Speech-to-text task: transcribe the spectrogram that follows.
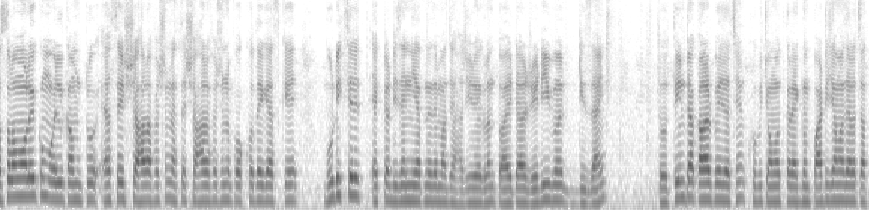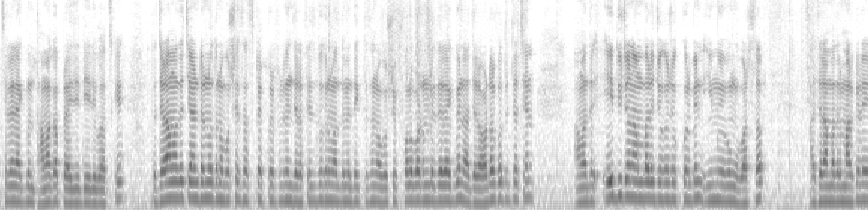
আসসালামু আলাইকুম, welcome to S S Sahara fashion. S S Sahara ফ্যাশনের পক্ষ থেকে আজকে বুটিক্সের একটা ডিজাইন নিয়ে আপনাদের মাঝে হাজির হয়ে গেলাম। তো এটা রেডিমেড ডিজাইন। তো তিনটা কালার পেয়ে যাচ্ছেন। খুবই চমৎকার, একদম পার্টি জামা যারা চাচ্ছিলেন, একদম ধামাকা প্রাইজে দিয়ে দেবো আজকে। তো যারা আমাদের চ্যানেলটা নতুন, অবশ্যই সাবস্ক্রাইব করে ফেলবেন। যারা ফেসবুকের মাধ্যমে দেখতেছেন, অবশ্যই ফলো বাটনটা দিয়ে রাখবেন। আর যারা অর্ডার করতে চাচ্ছেন, আমাদের এই দুইটা নাম্বারে যোগাযোগ করবেন, ইমো এবং হোয়াটসঅ্যাপ আর যারা আমাদের মার্কেটে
